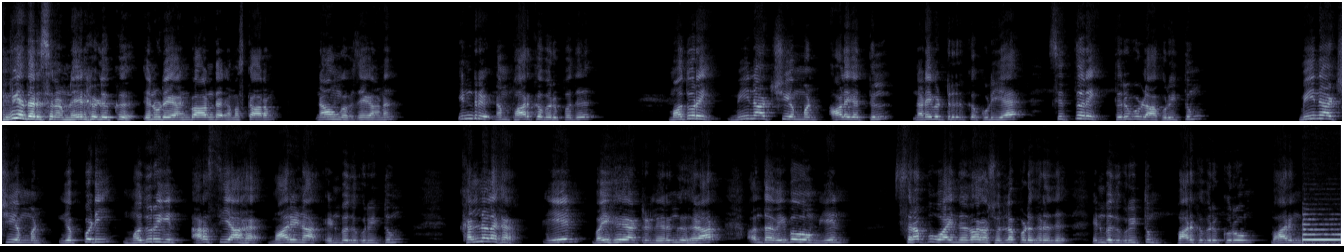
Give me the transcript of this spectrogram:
திவ்ய தரிசனம் நேர்களுக்கு என்னுடைய அன்பார்ந்த நமஸ்காரம். நான் உங்க விஜயானந்த் இன்று நம் பார்க்கவிருப்பது மதுரை மீனாட்சி அம்மன் ஆலயத்தில் நடைபெற்றிருக்கக்கூடிய சித்திரை திருவிழா குறித்தும் மீனாட்சி அம்மன் எப்படி மதுரையின் அரசியாக மாறினார் என்பது குறித்தும் கள்ளழகர் ஏன் வைகை ஆற்றில் இறங்குகிறார் அந்த வைபவம் ஏன் சிறப்பு வாய்ந்ததாக சொல்லப்படுகிறது என்பது குறித்தும் பார்க்கவிருக்கிறோம். வாருங்கள்.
